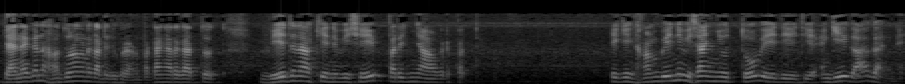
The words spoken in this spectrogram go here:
දැනගෙන හඳුනාගෙන කටයුතු කරන්න පටන් අරගත්තොත් වේදනාව කියන વિષයේ පරිඥාවකටපත් ඒකෙන් හම්බ වෙන්නේ විසඤ්ඤුත්තෝ වේදේති ඇඟේ ගා ගන්නෑ.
